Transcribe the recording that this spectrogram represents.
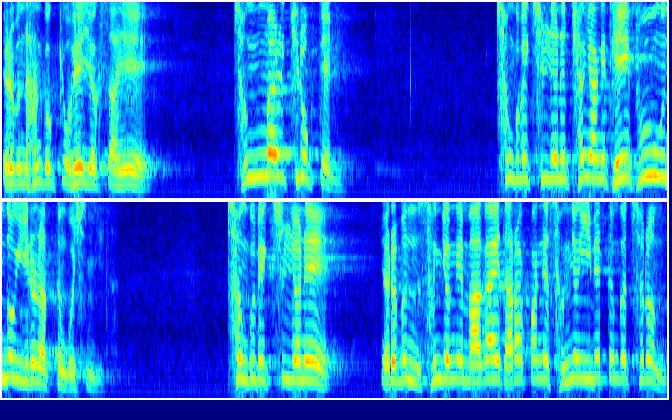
여러분 한국 교회 역사에 정말 기록될 1907년은 평양의 대부흥 운동이 일어났던 곳입니다. 1907년에 여러분 성경의 마가의 다락방에 성령이 임했던 것처럼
